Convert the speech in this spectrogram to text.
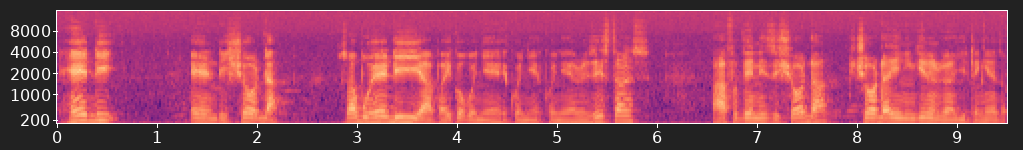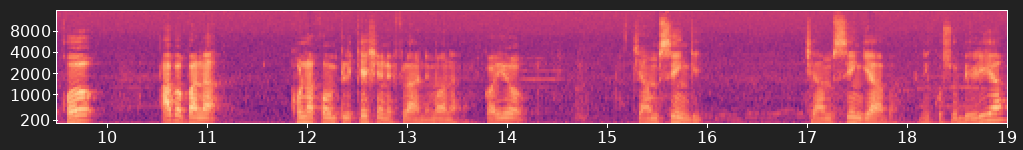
head and shoulder. Kwa sababu head hii hapa iko kwenye kwenye kwenye resistance alafu then hizi shoulder shoulder hii nyingine ndio inajitengeneza. Kwa hiyo hapa pana kuna complication fulani umeona? Kwa hiyo cha msingi cha msingi hapa ni kusubiria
